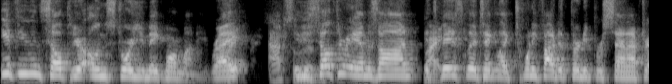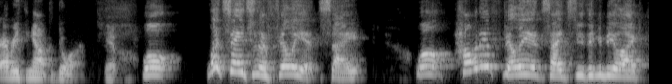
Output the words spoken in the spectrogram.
If you can sell through your own store, you make more money, right? If absolutely If you sell through Amazon, it's Right. basically taking like 25 to 30% after everything out the door. Yep. Well, let's say it's an affiliate site. Well, how many affiliate sites do you think would be like,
